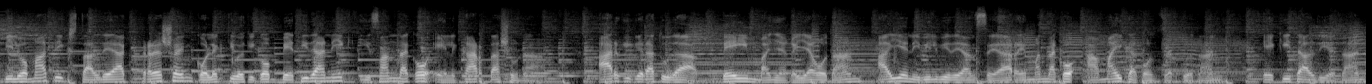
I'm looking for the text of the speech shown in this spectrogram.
Bilomatics taldeak presoen kolektiboekiko betidanik izandako elkartasuna. Argi geratu da, behin baina gehiagotan, haien ibilbidean zehar emandako amaika kontzertuetan, ekitaldietan,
